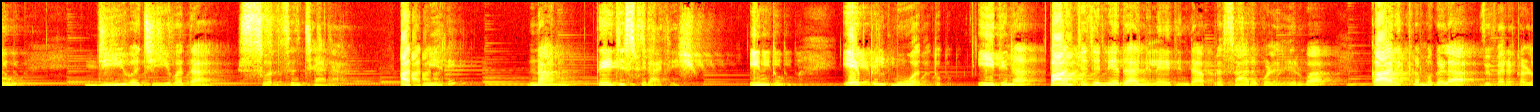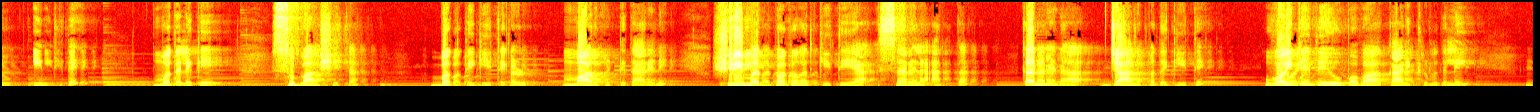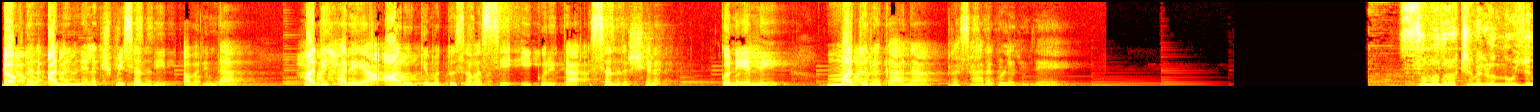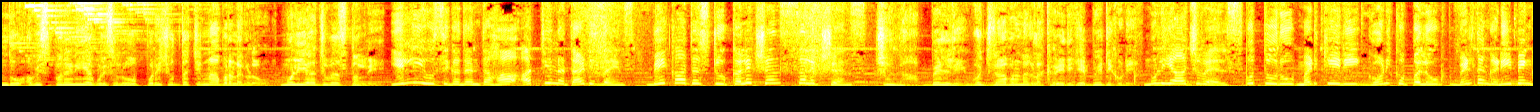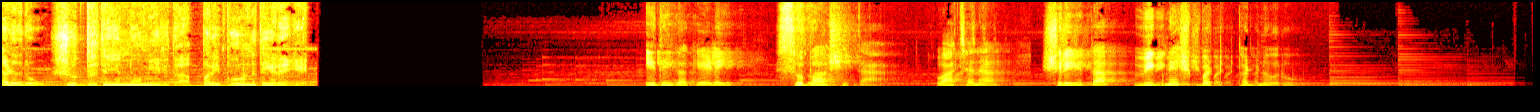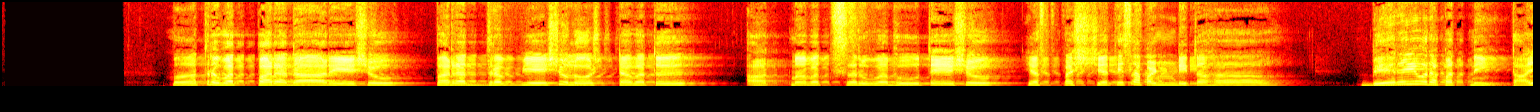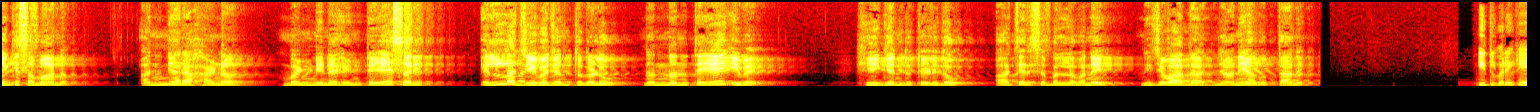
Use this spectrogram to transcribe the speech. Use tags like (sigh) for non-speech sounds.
ಜೀವ ಜೀವದ ಸ್ವರ ಸಂಚಾರ. ಆತ್ಮೀಯರೇ, ನಾನು ತೇಜಸ್ವಿ ರಾಜೇಶ್. ಇಂದು ಏಪ್ರಿಲ್ ಮೂವತ್ತು, ಈ ದಿನ ಪಾಂಚಜನ್ಯದ ನಿಲಯದಿಂದ ಪ್ರಸಾರಗೊಳ್ಳಲಿರುವ ಕಾರ್ಯಕ್ರಮಗಳ ವಿವರಗಳು ಇಂತಿದೆ. ಮೊದಲಿಗೆ ಸುಭಾಷಿತ, ಭಕ್ತಿಗೀತೆಗಳು ಮಾರುಕಟ್ಟೆದಾರಣೆ ಶ್ರೀಮದ್ ಭಗವದ್ಗೀತೆಯ ಸರಳ ಅರ್ಥ, ಕನ್ನಡ ಜಾನಪದ ಗೀತೆ, ವೈದ್ಯ ದೇವೋಭವ ಕಾರ್ಯಕ್ರಮದಲ್ಲಿ ಡಾಕ್ಟರ್ ಅನನ್ಯ ಲಕ್ಷ್ಮಿ ಸಂದೀಪ್ ಅವರಿಂದ ಹದಿಹರೆಯ ಆರೋಗ್ಯ ಮತ್ತು ಸಮಸ್ಯೆ ಈ ಕುರಿತ ಸಂದರ್ಶನ. ಕೊನೆಯಲ್ಲಿ ಮಧುರಗಾನ ಪ್ರಸಾರಗೊಳ್ಳಲಿದೆ. ಸುಮಧುರ ಕ್ಷಣಗಳನ್ನು ಎಂದು ಅವಿಸ್ಮರಣೀಯಗೊಳಿಸಲು ಪರಿಶುದ್ಧ ಚಿನ್ನಾಭರಣಗಳು ಮುಳಿಯಾ ಜುವೆಲ್ಸ್ನಲ್ಲಿ ಎಲ್ಲಿಯೂ ಸಿಗದಂತಹ ಅತ್ಯುನ್ನತ ಡಿಸೈನ್ಸ್ ಬೇಕಾದಷ್ಟು ಕಲೆಕ್ಷನ್ ಸೆಲೆಕ್ಷನ್ಸ್. ಚಿನ್ನ ಬೆಳ್ಳಿ ವಜ್ರಾಭರಣಗಳ ಖರೀದಿಗೆ ಭೇಟಿ ಕೊಡಿ. ಮುಳಿಯಾ ಜುವೆಲ್ಸ್ ಪುತ್ತೂರು ಮಡಿಕೇರಿ ಗೋಣಿಕೊಪ್ಪಲು ಬೆಳ್ತಂಗಡಿ ಬೆಂಗಳೂರು. ಶುದ್ಧತೆಯನ್ನು ಮೀರಿದ ಪರಿಪೂರ್ಣತೆಯಡೆಗೆ ಇದೀಗ ಕೇಳಿ ಸುಭಾಷಿತ. ವಾಚನ ಶ್ರೀಯುತ ವಿಘ್ನೇಶ್ ಭಟ್ ಫಡ್ನೂರು मातृवत्परदारेषु परद्रव्येषु लोष्टवत् आत्मवत् सर्वभूतेषु ಯಃ ಪಶ್ಯತಿ ಸ ಪಂಡಿತಃ ಬೇರೆಯವರ ಪತ್ನಿ ತಾಯಿಗೆ ಸಮಾನ ಅನ್ಯರ ಹಣ ಮಣ್ಣಿನ ಹೆಂಟೆಯೇ ಸರಿ ಎಲ್ಲ ಜೀವಜಂತುಗಳು ನನ್ನಂತೆಯೇ ಇವೆ ಹೀಗೆಂದು ತಿಳಿದು ಆಚರಿಸಬಲ್ಲವನೇ ನಿಜವಾದ ಜ್ಞಾನಿಯಾಗುತ್ತಾನೆ ಇದುವರೆಗೆ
